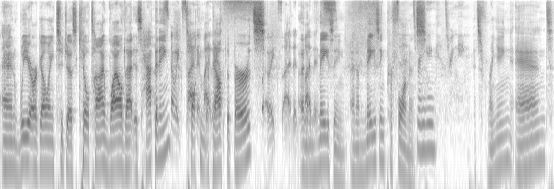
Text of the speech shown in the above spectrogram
and we are going to just kill time while that is happening. so excited talking about the birds. So excited An by this. amazing, an amazing performance. It's ringing. It's ringing. It's ringing, and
